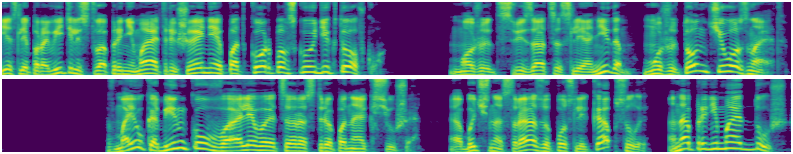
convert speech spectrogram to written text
если правительство принимает решение под корповскую диктовку? Может, связаться с Леонидом? Может, он чего знает? В мою кабинку вваливается растрепанная Ксюша. Обычно сразу после капсулы она принимает душ.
